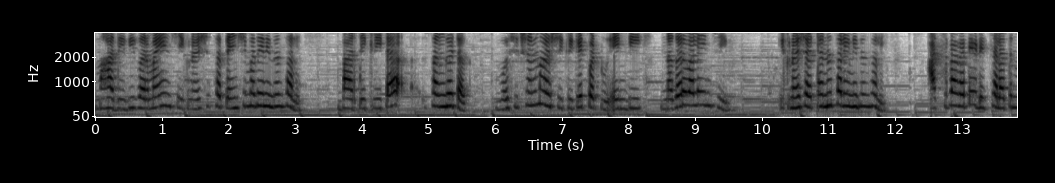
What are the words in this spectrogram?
महादेवी वर्मा यांचे एकोणीसशे सत्याऐंशी मध्ये निधन झाले. भारतीय क्रीडा संघटक व शिक्षण महर्षी क्रिकेटपटू एन डी नगरवाला यांचे एकोणीसशे अठ्ठ्याण्णव साली निधन झाले. आजच्या भागात एवढेच. चला तर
